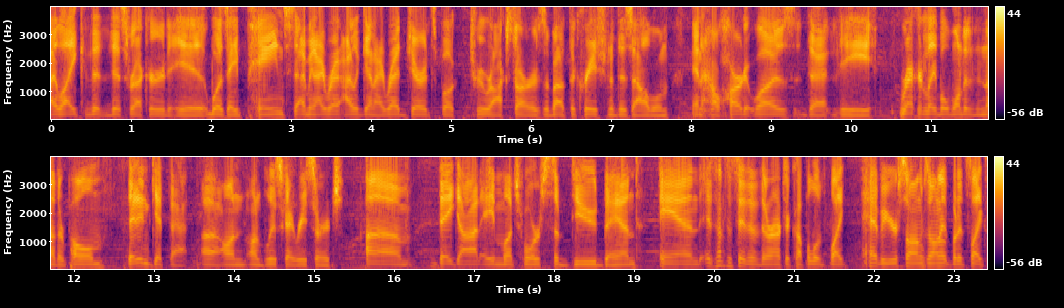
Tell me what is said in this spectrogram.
I like that this record is, was a pain. I mean, I read I, again. I read Jarrod's book, True Rock Stars, about the creation of this album and how hard it was that the record label wanted another poem. They didn't get that uh, on on Blue Sky Research. Um, they got a much more subdued band and it's not to say that there aren't a couple of like heavier songs on it but it's like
